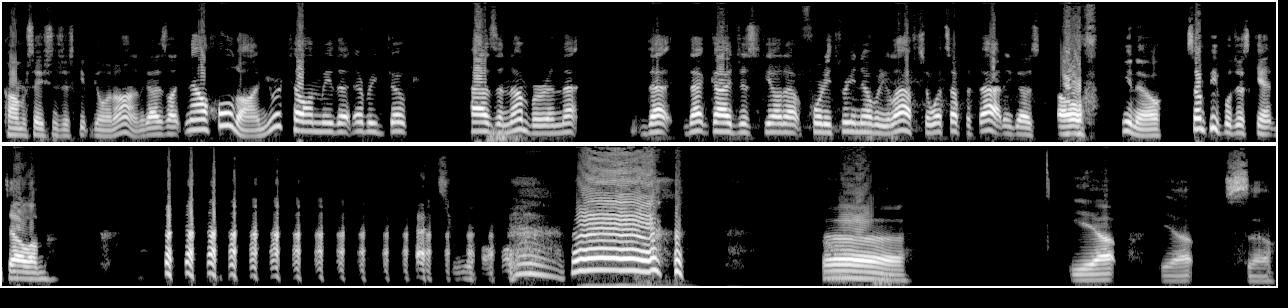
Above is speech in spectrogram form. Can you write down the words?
Conversations just keep going on. The guy's like now hold on. You were telling me that every joke has a number and that that that guy just yelled out 43 nobody laughed so what's up with that? And he goes oh you know some people just can't tell them That's wrong. uh, uh, Yep. Yep. So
